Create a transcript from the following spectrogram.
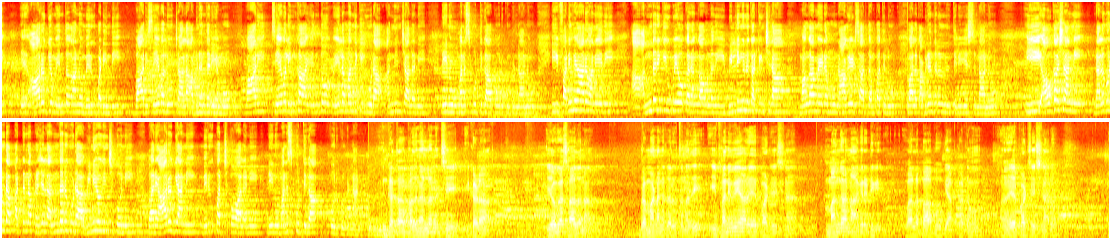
ఆరోగ్యం ఎంతగానో మెరుగుపడింది. వారి సేవలు చాలా అభినందనీయము. వారి సేవలు ఇంకా ఎంతో వేల మందికి కూడా అందించాలని నేను మనస్ఫూర్తిగా కోరుకుంటున్నాను. ఈ ఫణివిహారం అనేది అందరికీ ఉపయోగకరంగా ఉన్నది ఈ బిల్డింగ్ను కట్టించిన మంగా మేడము నాగరేడ్ సార్ దంపతులు వాళ్ళకు అభినందనలు తెలియజేస్తున్నాను. ఈ అవకాశాన్ని నల్గొండ పట్టణ ప్రజలందరూ కూడా వినియోగించుకొని వారి ఆరోగ్యాన్ని మెరుగుపరుచుకోవాలని నేను మనస్ఫూర్తిగా కోరుకుంటున్నాను. గత పది నెలల నుంచి ఇక్కడ యోగా సాధన బ్రహ్మాండంగా జరుగుతున్నది. ఈ పనివేయారు ఏర్పాటు చేసిన మంగా నాగిరెడ్డి వాళ్ళ బాబు జ్ఞాపకార్థము ఏర్పాటు చేసినారు.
